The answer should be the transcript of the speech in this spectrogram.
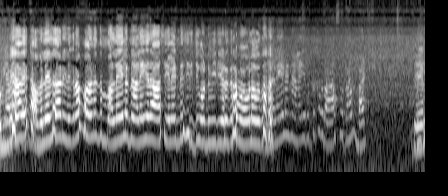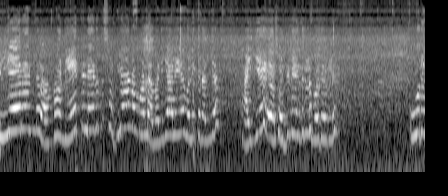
உண்மையாவே கவலையில தான் இருக்கிறோம் ஆனா இந்த மலையில நலையிற ஆசையில என்ன சிரிச்சு கொண்டு வீடியோ எடுக்கிறோம் அவ்வளவுதான். மலையில நனையறதுக்கு ஒரு ஆசை தான் பட் நேற்றுல இருந்து சரியான மழை வெளியாலேயே வெளி கிடந்த கையே சொட்டு நேரத்துக்குள்ள போயிட்டு ஊறி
